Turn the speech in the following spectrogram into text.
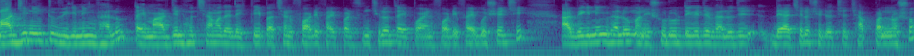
মার্জিন ইন্টু বিগিনিং ভ্যালু তাই মার্জিন হচ্ছে আমাদের দেখতেই পাচ্ছেন ফর্টি ফাইভ পার্সেন্ট ছিল, তাই পয়েন্ট ফর্টি ফাইভ বসিয়েছি। আর বিগিনিং ভ্যালু মানে শুরুর দিকে যে ভ্যালু যে দেওয়া ছিল সেটা হচ্ছে ছাপ্পান্নশো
